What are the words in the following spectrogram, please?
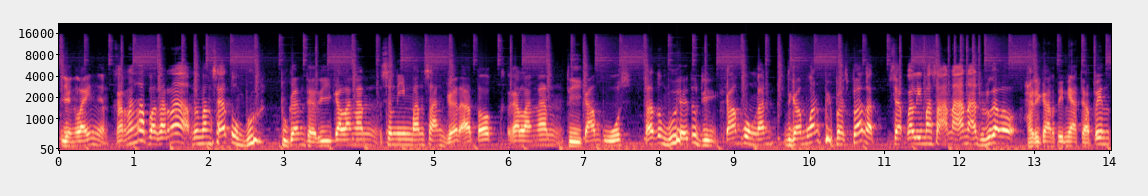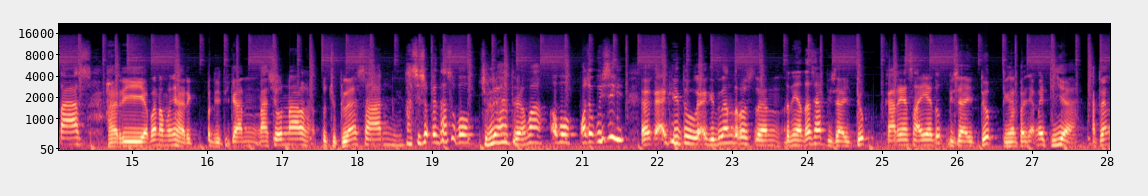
yang lainnya. Karena apa? Karena memang saya tumbuh bukan dari kalangan seniman sanggar atau kalangan di kampus. Saya tumbuh ya itu di kampung kan. Di kampung kan bebas banget. Setiap kali masa anak-anak dulu kalau hari kartini ada pentas hari apa namanya hari pendidikan nasional 17-an masih sok pentas apa? Jelas drama. Apa? Mau puisi. Ya, kayak gitu kayak gitu kan terus. Dan ternyata saya bisa hidup karya saya itu bisa hidup dengan banyak media kadang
